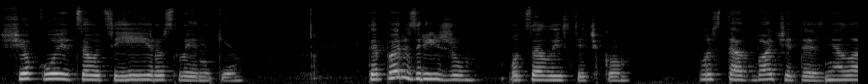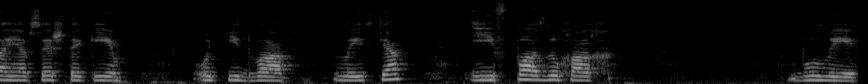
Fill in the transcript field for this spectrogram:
що коїться у цієї рослинки. Тепер зріжу оце листячко. Ось так, бачите, зняла я все ж таки оті два листя. І в пазухах були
